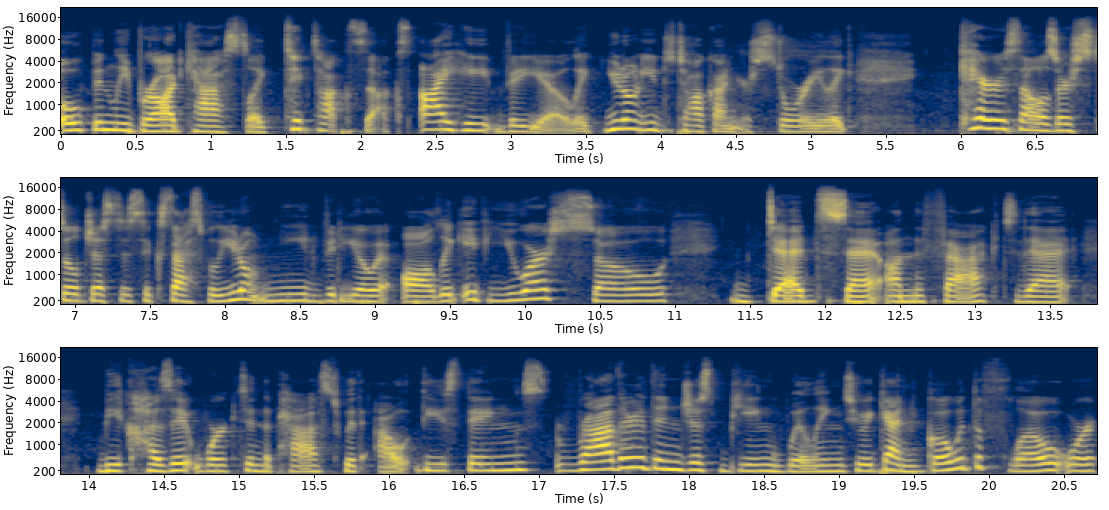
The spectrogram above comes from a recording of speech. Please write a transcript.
openly broadcast like TikTok sucks, I hate video, like you don't need to talk on your story, like carousels are still just as successful. You don't need video at all. Like if you are so dead set on the fact that because it worked in the past without these things, rather than just being willing to, again, go with the flow or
